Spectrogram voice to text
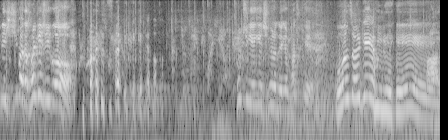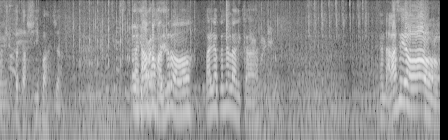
이 씨발 나 설계지 이거. 솔직히 얘기해 지면도 얘기하면 봐줄게. 뭔 설계 형님 아 됐다 씨발 진짜 아, 다음 방 만들어. 빨리 끝낼라니까. 그냥 나가세요.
